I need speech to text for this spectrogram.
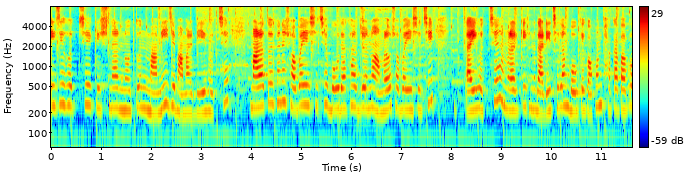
এই যে হচ্ছে কৃষ্ণার নতুন মামি, যে মামার বিয়ে হচ্ছে, মারা তো এখানে সবাই এসেছে, বউ দেখার জন্য আমরাও সবাই এসেছি। তাই হচ্ছে আমরা আর কি এখানে দাঁড়িয়েছিলাম বউকে কখন ফাঁকা পাবো?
